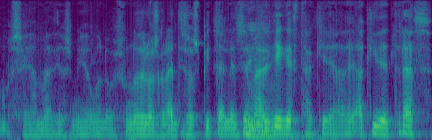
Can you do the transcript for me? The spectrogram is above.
¿cómo se llama? Dios mío, bueno, es uno de los grandes hospitales de Madrid que está aquí, aquí detrás.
